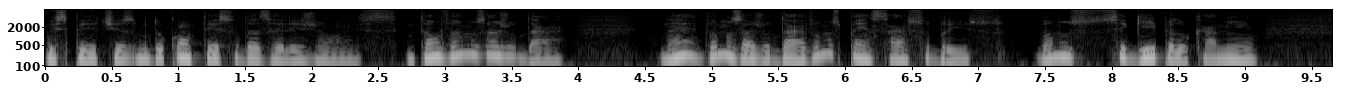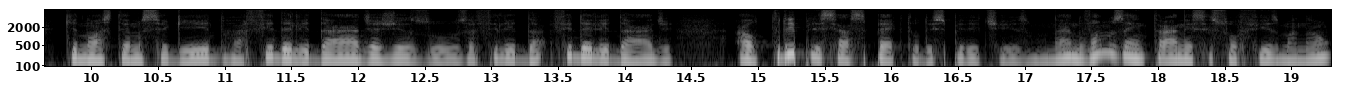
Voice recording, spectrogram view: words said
o espiritismo do contexto das religiões. Então vamos ajudar, né? Vamos ajudar, vamos pensar sobre isso, vamos seguir pelo caminho que nós temos seguido, a fidelidade a Jesus, a fidelidade ao tríplice aspecto do Espiritismo. Né? Não vamos entrar nesse sofisma, não,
